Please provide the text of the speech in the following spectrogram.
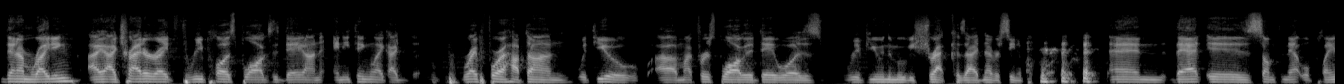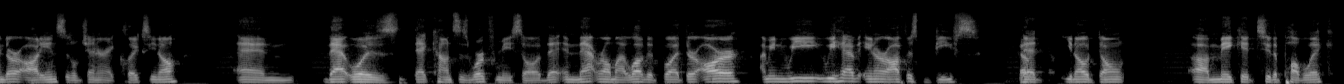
then I'm writing. I, I try to write three plus blogs a day on anything. Like I, right before I hopped on with you, uh, my first blog of the day was reviewing the movie Shrek because I had never seen it and that is something that will play into our audience. It'll generate clicks you know? And that was that counts as work for me. So that in that realm i love it. But there are i mean we we have inner office beefs Yep. that you know don't uh, make it to the public.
